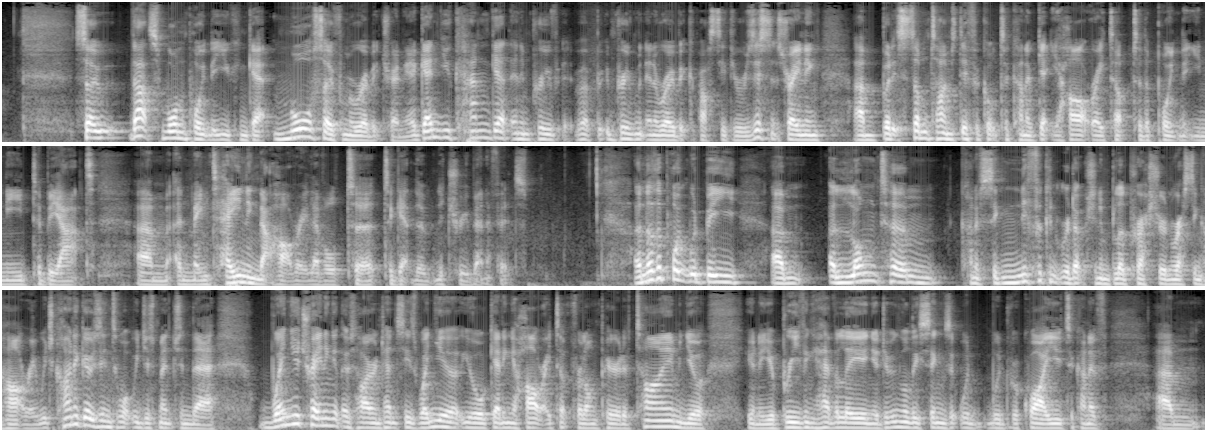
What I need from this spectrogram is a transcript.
so that's one point that you can get more so from aerobic training. Again, you can get an improve, uh, improvement in aerobic capacity through resistance training, um, but it's sometimes difficult to kind of get your heart rate up to the point that you need to be at um, and maintaining that heart rate level to, to get the, the true benefits. Another point would be um, a long term kind of significant reduction in blood pressure and resting heart rate, which kind of goes into what we just mentioned there. When you're training at those higher intensities, when you're you're getting your heart rate up for a long period of time, and you're you know you're breathing heavily, and you're doing all these things that would would require you to kind of um,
